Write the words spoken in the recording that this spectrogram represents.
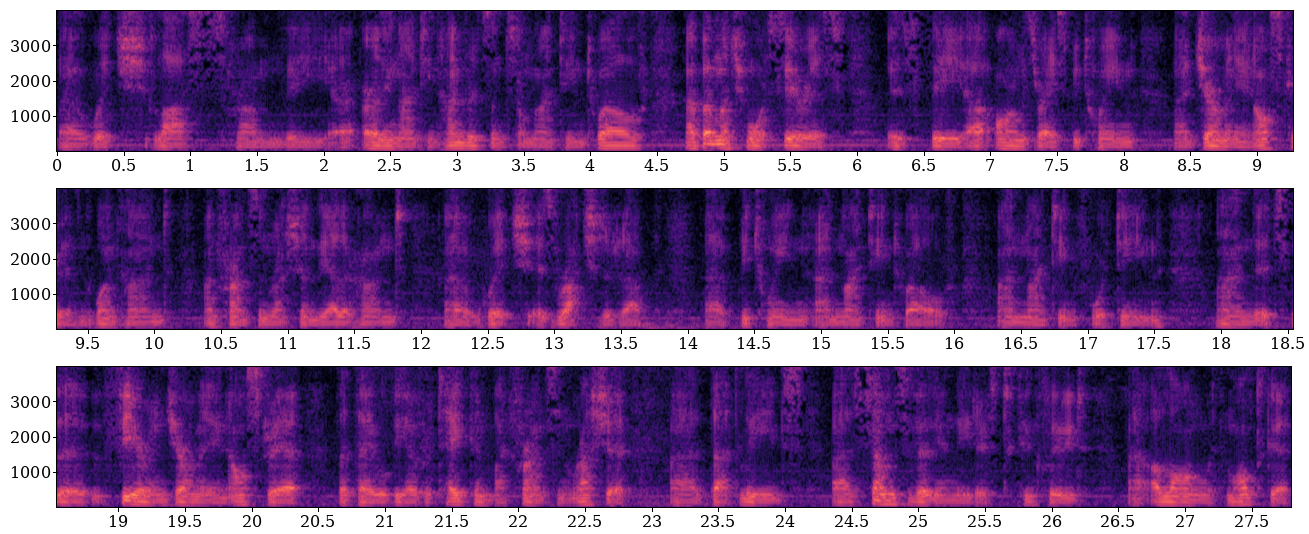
uh, which lasts from the uh, early 1900s until 1912, uh, but much more serious is the uh, arms race between uh, Germany and Austria on the one hand, and France and Russia on the other hand, uh, which is ratcheted up uh, between 1912 uh, and 1914. And it's the fear in Germany and Austria that they will be overtaken by France and Russia uh, that leads some civilian leaders to conclude, along with Moltke,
